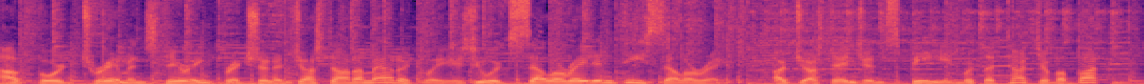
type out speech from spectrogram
Outboard trim and steering friction adjust automatically as you accelerate and decelerate. Adjust engine speed with the touch of a button.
